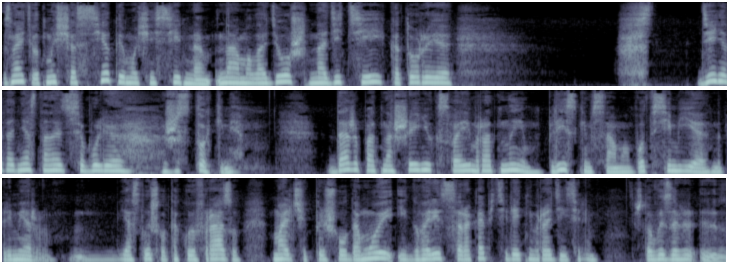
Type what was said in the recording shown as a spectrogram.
Знаете, вот мы сейчас сетуем очень сильно на молодежь, на детей, которые день ото дня становятся все более жестокими. Даже по отношению к своим родным, близким самым. Вот в семье, например, я слышала такую фразу, мальчик пришел домой и говорит 45-летним родителям, что вы э,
